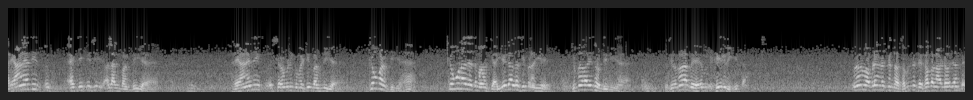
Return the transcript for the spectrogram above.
ਹਰਿਆਣਾ ਦੀ ਐਜੀਪੀਸੀ ਅਲੱਗ ਬਣਦੀ ਹੈ। ਹਰਿਆਣਾ ਦੀ ਸ਼੍ਰੋਮਣੀ ਕਮੇਟੀ ਬਣਦੀ ਹੈ। ਕਿਉਂ ਬਣਦੀ ਹੈ? ਕਿਉਂ ਉਹਨਾਂ ਦੇ ਦਿਮਾਗ 'ਚ ਆਈ ਇਹ ਗੱਲ ਅਸੀਂ ਬਣਾਈਏ? ਜ਼ਿੰਮੇਵਾਰੀ ਤੁਹਾਡੀ ਨਹੀਂ ਹੈ। ਤੁਸੀਂ ਉਹਨਾਂ ਦਾ ਬਿਹੇਵ ਠੀਕ ਨਹੀਂ ਕੀਤਾ। ਉਹਨਾਂ ਨੂੰ ਆਪਣੇ ਨਾਲ ਚੰਗਾ ਸਮਝਦੇ, ਦੇਖਾ ਬਣਾ ਹੋ ਜਾਂਦੇ।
